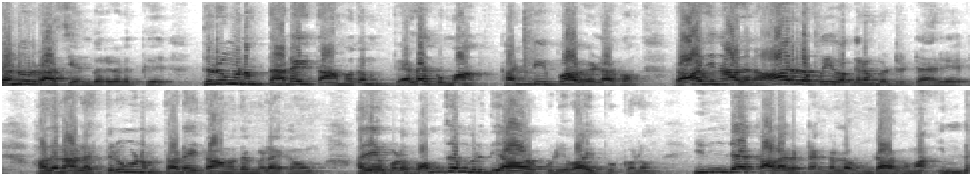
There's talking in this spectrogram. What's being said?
தனுர் ராசி என்பர்களுக்கு திருமணம் தடை தாமதம் விலகுமா? கண்டிப்பாக விலகும். ராஜிநாதன் ஆறில் போய் வக்கரம் பெற்றுட்டாரு. அதனால் திருமணம் தடை தாமதம் விலகும். அதே போல் வம்சம் விருத்தி ஆகக்கூடிய வாய்ப்புகளும் இந்த காலகட்டங்களில் உண்டாகுமா? இந்த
